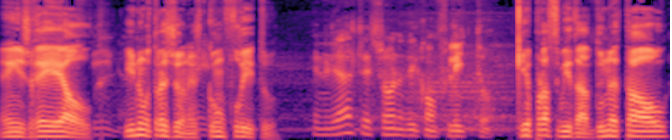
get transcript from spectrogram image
em Israel e noutras zonas de conflito. Que a proximidade do Natal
